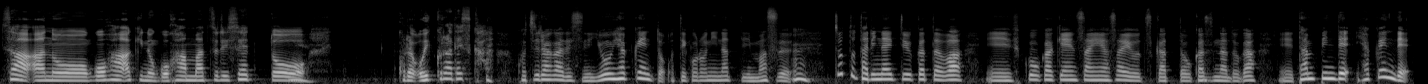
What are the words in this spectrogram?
さああのー、ご飯秋のご飯祭りセット、これおいくらですか？こちらがですね400円とお手頃になっています、うん、ちょっと足りないという方は、えー、福岡県産野菜を使ったおかずなどが、えー、単品で100円で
